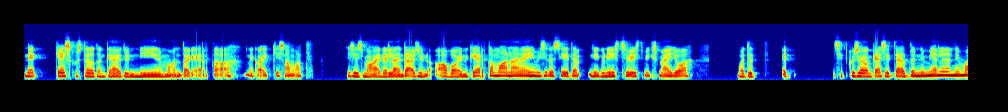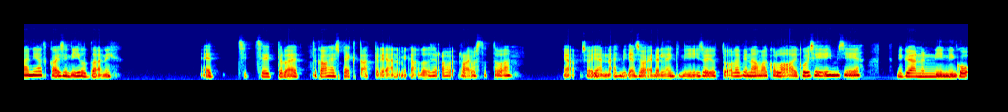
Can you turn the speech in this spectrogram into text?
ne keskustelut on käyty niin monta kertaa, ne kaikki samat. Ja siis mä oon edelleen täysin avoin kertomaan aina ihmisille siitä, niin kuin niistä syistä, miksi mä en juo. Mutta et, et, sitten kun se on käsitelty, niin mielelläni vain jatkaisin iltaani. Sitten sit tulee kauhean spektaakkeli aina, mikä on tosi ra- raivostuttavaa. Ja se on jännä, että miten se on edelleenkin niin iso juttu olevina, vaikka ollaan aikuisia ihmisiä. Ja nykyään on niin, niin kuin,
